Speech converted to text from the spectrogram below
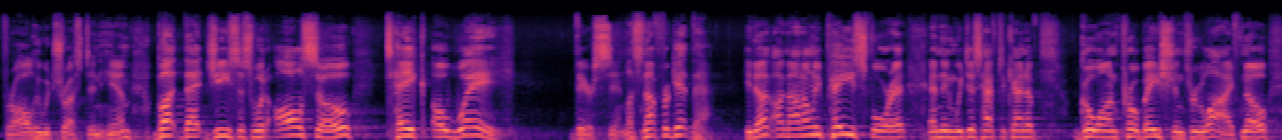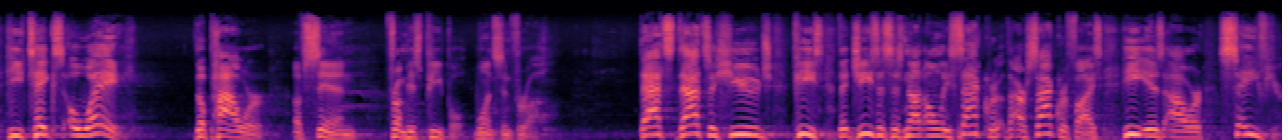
for all who would trust in him, but that Jesus would also take away their sin. Let's not forget that. He not only pays for it, and then we just have to kind of go on probation through life. No, he takes away the power of sin from his people once and for all. That's, that's a huge piece that Jesus is not only sacri- our sacrifice, he is our Savior.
